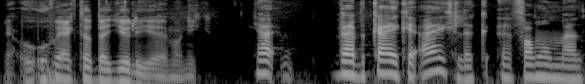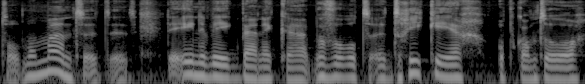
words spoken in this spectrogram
Ja, hoe, hoe werkt dat bij jullie, Monique? Ja, wij bekijken eigenlijk uh, van moment tot moment. De ene week ben ik uh, bijvoorbeeld uh, drie keer op kantoor.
